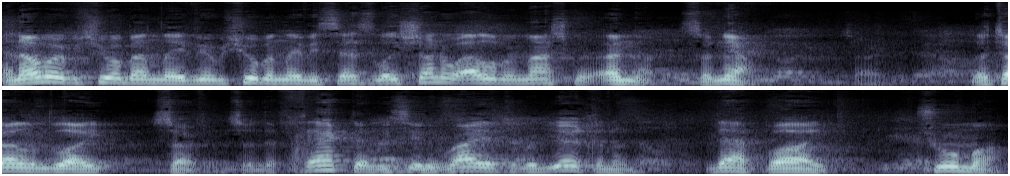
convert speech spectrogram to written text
And Amar Bishua ben Levi, Bishua ben Levi says, "Lo shanu elam mashkin." Uh, no. So now, sorry, lo talim v'loy sarfin. So the fact that we see the riot of Rabbi Yochanan that by truma,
